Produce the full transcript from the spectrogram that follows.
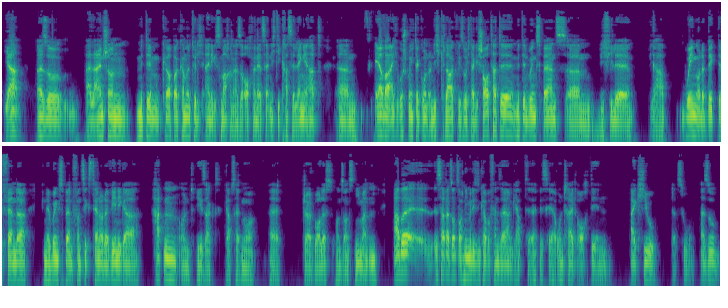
Ja, also allein schon mit dem Körper kann man natürlich einiges machen. Also auch wenn er jetzt halt nicht die krasse Länge hat. Ähm, er war eigentlich ursprünglich der Grund und nicht Clark, wieso ich da geschaut hatte mit den Wingspans, ähm, wie viele ja Wing oder Big Defender in der Wingspan von 6'10 oder weniger hatten. Und wie gesagt, gab's halt nur äh, Gerald Wallace und sonst niemanden. Aber äh, es hat halt sonst auch niemand diesen Körper von Zion gehabt äh, bisher und halt auch den IQ dazu. Also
